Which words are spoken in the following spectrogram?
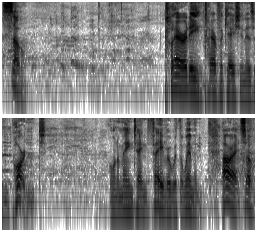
So, clarity, clarification is important. I want to maintain favor with the women. All right, so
